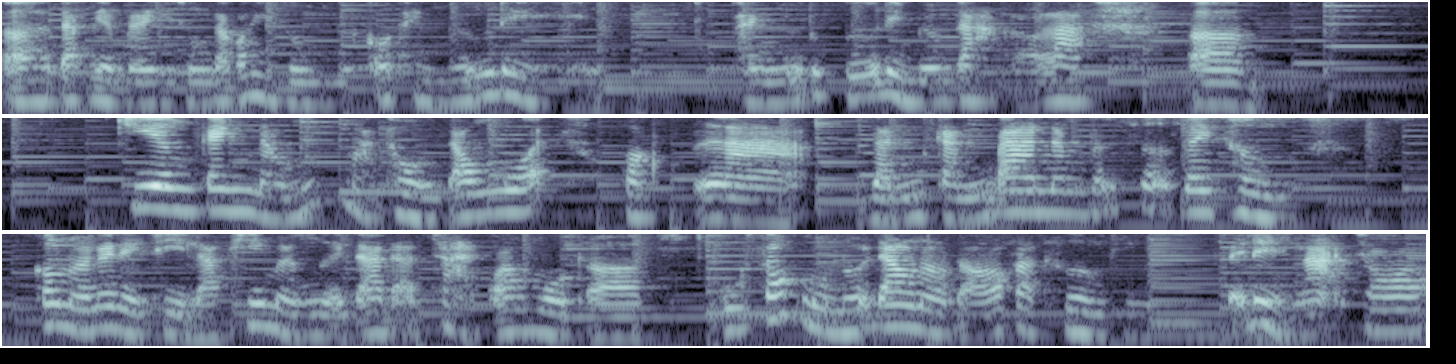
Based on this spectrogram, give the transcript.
À, đặc điểm này thì chúng ta có thể dùng một câu thành ngữ để thành ngữ tục ngữ để miêu tả đó là uh, kiêng canh nóng mà thổi rau nguội hoặc là rắn cắn 3 năm vẫn sợ dây thừng. Câu nói này để chỉ là khi mà người ta đã trải qua một uh, cú sốc một nỗi đau nào đó và thường thì sẽ để lại cho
